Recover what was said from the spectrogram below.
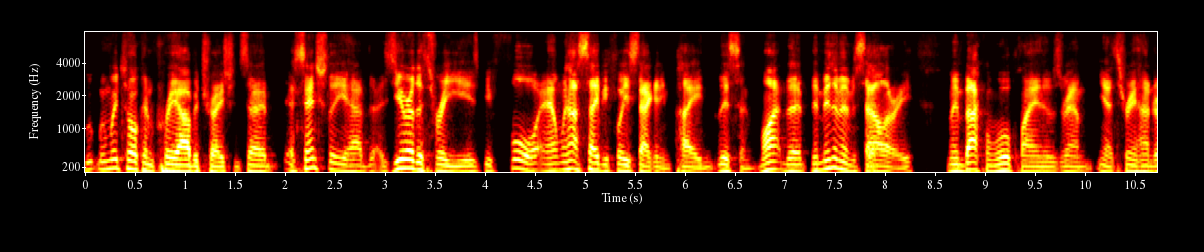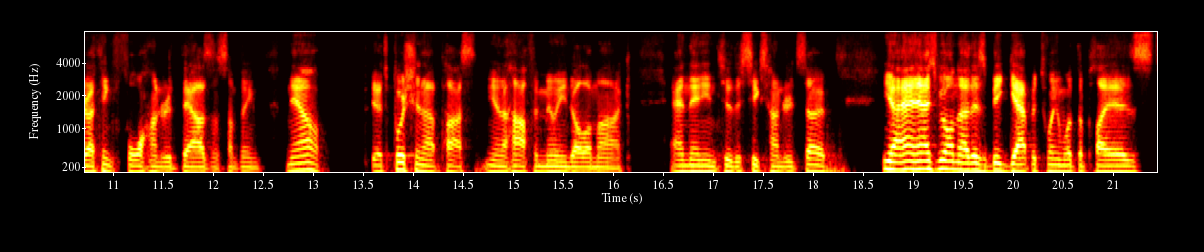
when we're talking pre-arbitration, so essentially you have zero to three years before. And when I say before you start getting paid, listen, my the, the minimum salary. I mean, back when we were playing, it was around you know three hundred, I think four hundred thousand something. Now it's pushing up past you know the half a million dollar mark, and then into the six hundred. So, yeah, and as we all know, there's a big gap between what the players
